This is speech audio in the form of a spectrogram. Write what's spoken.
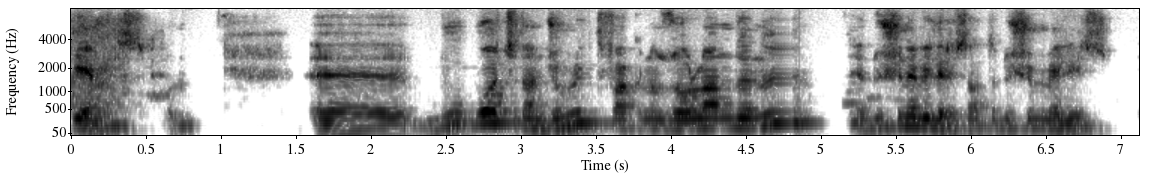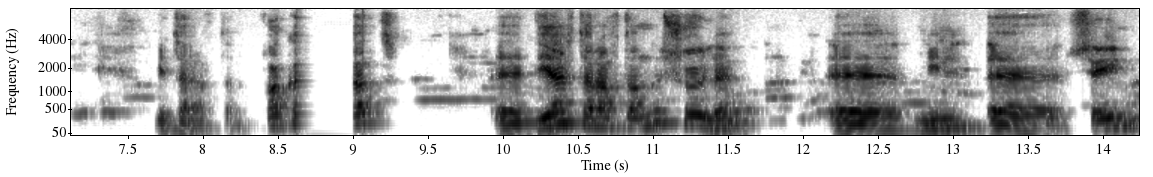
diyemeyiz bunu. E, bu, bu açıdan Cumhur İttifakı'nın zorlandığını e, düşünebiliriz. Hatta düşünmeliyiz bir taraftan. Fakat e, diğer taraftan da şöyle e, mil, e, şeyin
